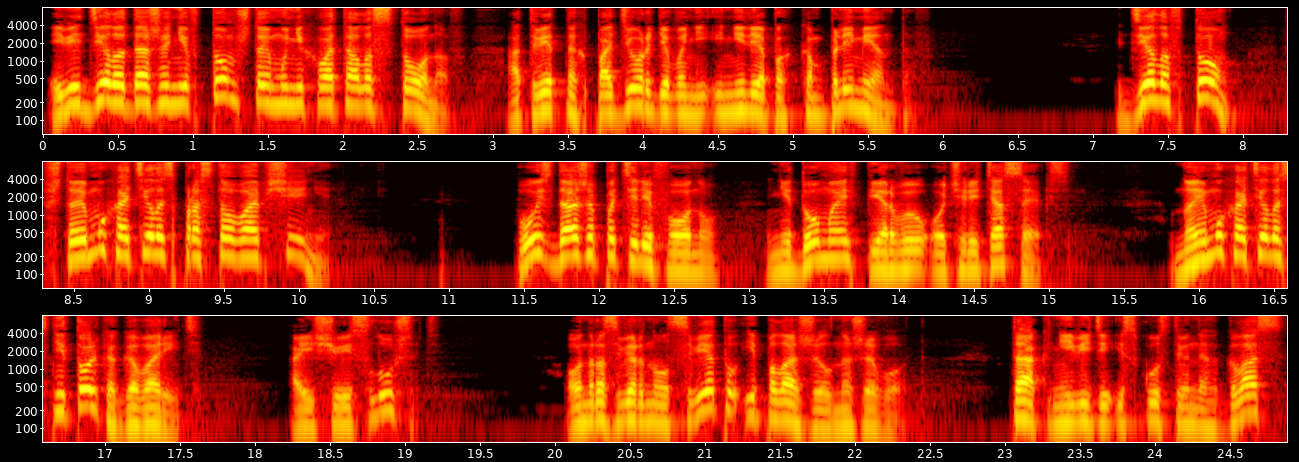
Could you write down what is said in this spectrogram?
И ведь дело даже не в том, что ему не хватало стонов, ответных подергиваний и нелепых комплиментов. Дело в том, что ему хотелось простого общения. Пусть даже по телефону, не думая в первую очередь о сексе. Но ему хотелось не только говорить, а еще и слушать. Он развернул Свету и положил на живот. Так, не видя искусственных глаз,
